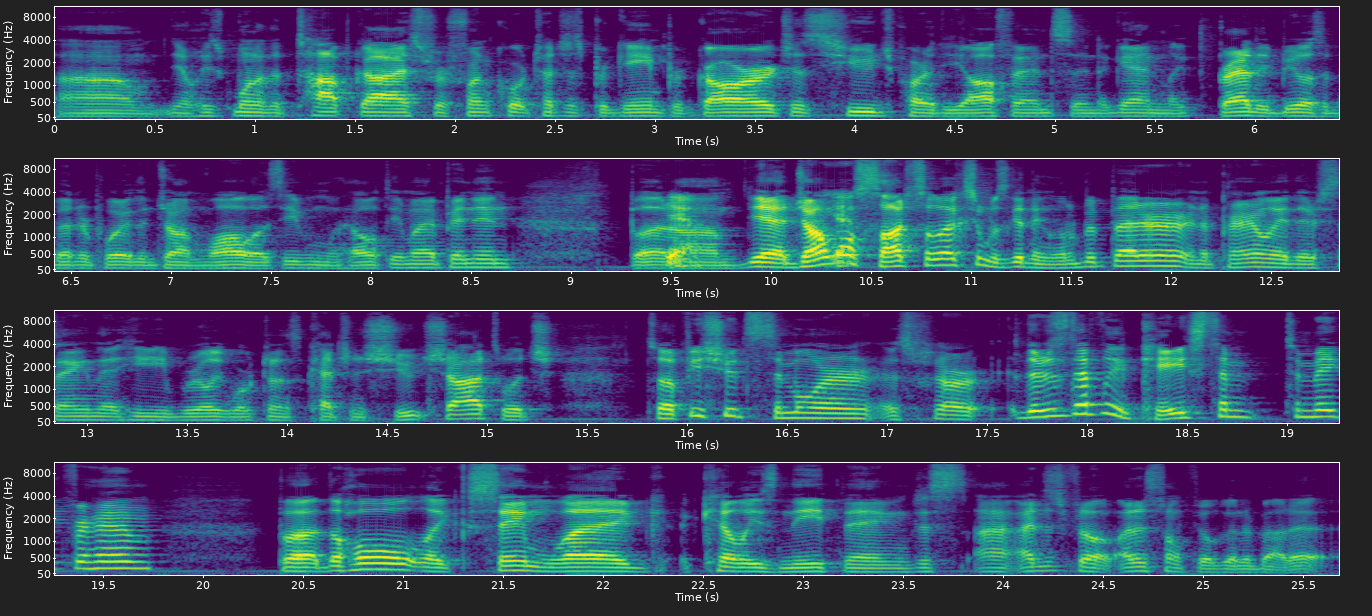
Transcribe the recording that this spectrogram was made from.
Um, you know, he's one of the top guys for front court touches per game per guard, just huge part of the offense. And again, like Bradley Beal is a better player than John Wall is, even with healthy, in my opinion. But Yeah. um, yeah, John Yeah. Wall's shot selection was getting a little bit better, and apparently they're saying that he really worked on his catch and shoot shots. Which, so if he shoots similar as far, there's definitely a case to to make for him. But the whole like same leg Achilles knee thing, just I, I just feel I just don't feel good about it.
